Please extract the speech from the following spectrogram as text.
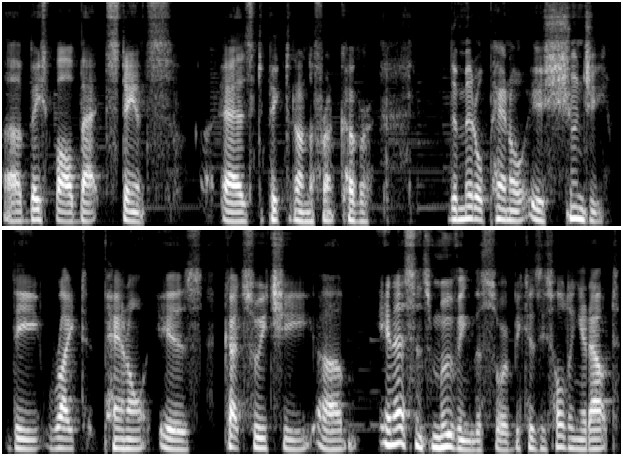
uh, baseball bat stance as depicted on the front cover. The middle panel is Shunji. The right panel is Katsuichi, um, in essence, moving the sword because he's holding it out,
